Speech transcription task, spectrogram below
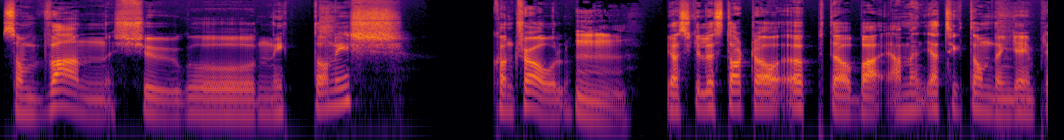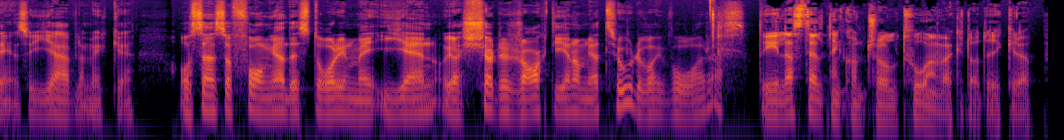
som vann 2019-ish, Control. Mm. Jag skulle starta upp det och bara, ja men jag tyckte om den gameplayen så jävla mycket. Och sen så fångade storyn mig igen och jag körde rakt igenom, jag tror det var i våras. Det är illa ställt när Control 2 en vacker dag dyker upp.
